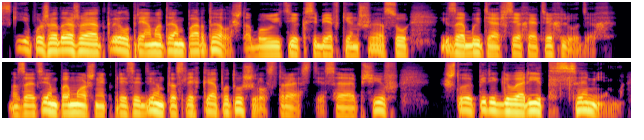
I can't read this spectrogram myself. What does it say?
Скип уже даже открыл прямо там портал, чтобы уйти к себе в Киншасу и забыть о всех этих людях. Но затем помощник президента слегка потушил страсти, сообщив, что переговорит с самим —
